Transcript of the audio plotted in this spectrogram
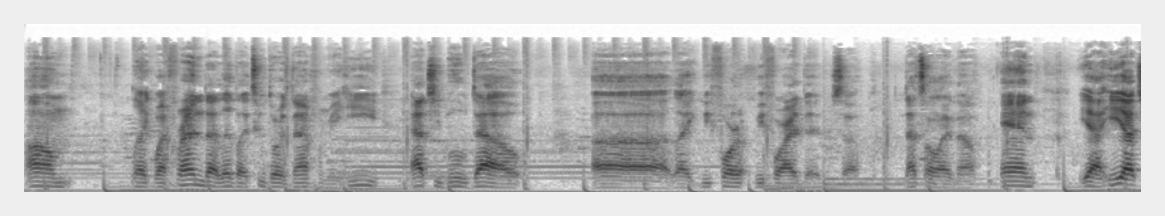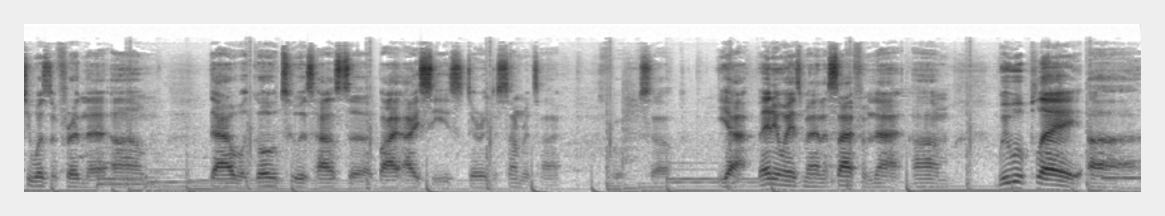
Um, like my friend that lived like two doors down from me, he actually moved out uh like before before I did. So that's all I know. And yeah, he actually was the friend that um that I would go to his house to buy ices during the summertime. So yeah. Anyways, man, aside from that, um we would play, uh,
